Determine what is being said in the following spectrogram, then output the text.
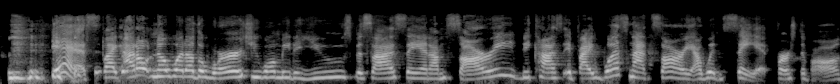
yes. Like, I don't know what other words you want me to use besides saying I'm sorry, because if I was not sorry, I wouldn't say it, first of all.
